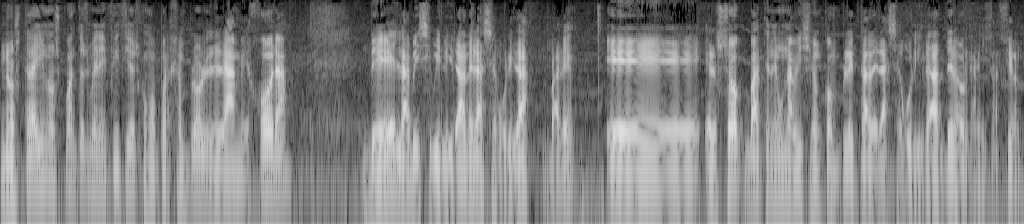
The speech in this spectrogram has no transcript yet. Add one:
Nos trae unos cuantos beneficios, como por ejemplo la mejora de la visibilidad de la seguridad, ¿vale? Eh, el SOC va a tener una visión completa de la seguridad de la organización.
